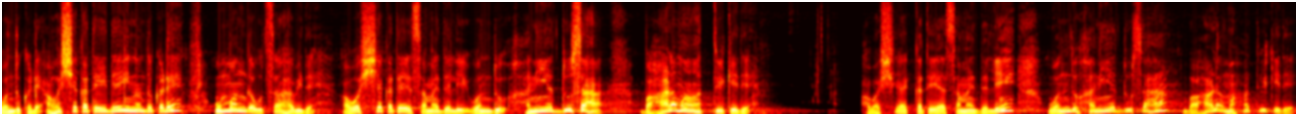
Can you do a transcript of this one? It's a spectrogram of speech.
ಒಂದು ಕಡೆ ಅವಶ್ಯಕತೆ ಇದೆ, ಇನ್ನೊಂದು ಕಡೆ ಉಮ್ಮಂಗ ಉತ್ಸಾಹವಿದೆ. ಅವಶ್ಯಕತೆಯ ಸಮಯದಲ್ಲಿ ಒಂದು ಹನಿಯದ್ದು ಸಹ ಬಹಳ ಮಹತ್ವಿಕೆ ಇದೆ. ಅವಶ್ಯಕತೆಯ ಸಮಯದಲ್ಲಿ ಒಂದು ಹನಿಯದ್ದು ಸಹ ಬಹಳ ಮಹತ್ವಿಕಿದೆ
